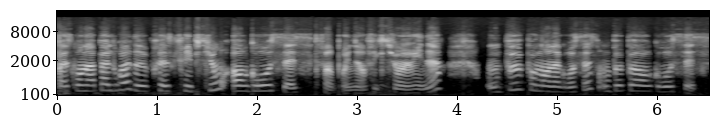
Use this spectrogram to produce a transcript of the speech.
Parce qu'on n'a pas le droit de prescription hors grossesse. Enfin, pour une infection urinaire, on peut pendant la grossesse, on peut pas hors grossesse.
